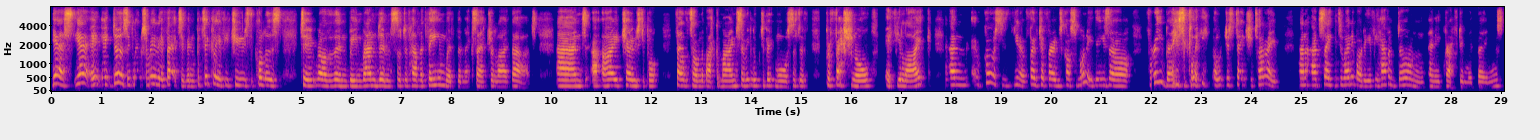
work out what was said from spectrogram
Yes yeah it, it does. It looks really effective and particularly if you choose the colors to rather than being random sort of have a theme with them etc like that. And I, I chose to put felt on the back of mine so it looked a bit more sort of professional if you like and of course, you know, photo frames cost money. These are free, basically. it just takes your time. And I'd say to anybody, if you haven't done any crafting with things,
